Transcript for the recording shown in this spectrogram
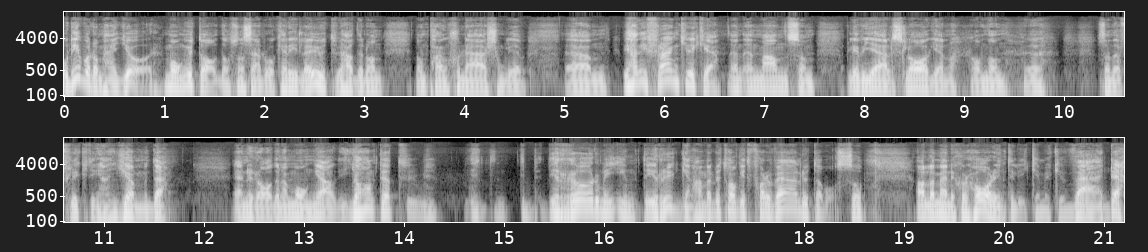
Och det är vad de här gör. Många av dem som sen råkar illa ut. Vi hade någon, någon pensionär som blev... Um, vi hade i Frankrike en, en man som blev ihjälslagen av någon uh, sån där flykting han gömde. En i raden av många. Jag har inte ett... Det, det, rör mig inte i ryggen. Han hade tagit farväl av oss. Så alla människor har inte lika mycket värde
